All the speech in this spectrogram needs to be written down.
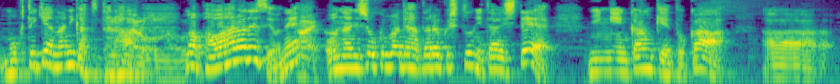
目的は何かって言ったら。まあ、パワハラですよね。はい同じ職場で働く人に対して、人間関係とか、あー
